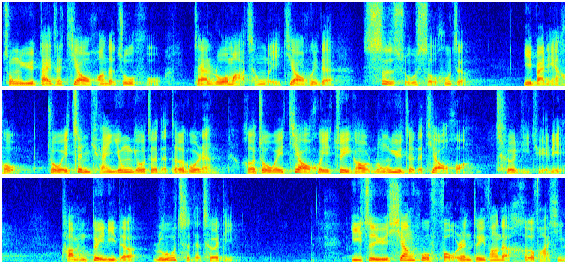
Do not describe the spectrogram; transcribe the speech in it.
终于带着教皇的祝福，在罗马成为教会的世俗守护者。一百年后，作为政权拥有者的德国人和作为教会最高荣誉者的教皇彻底决裂，他们对立得如此的彻底。以至于相互否认对方的合法性，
